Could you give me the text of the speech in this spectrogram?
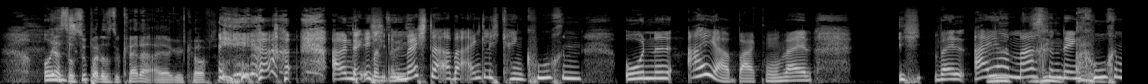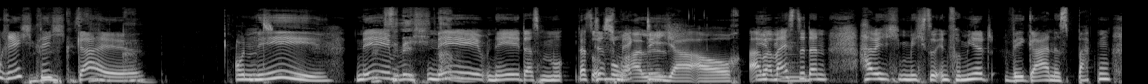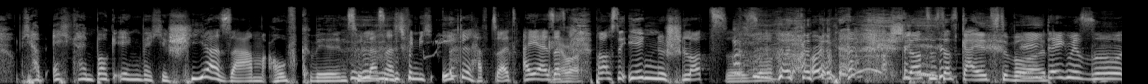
Und Ja, ist doch super, dass du keine Eier gekauft hast. und Denkt ich möchte aber eigentlich keinen Kuchen ohne Eier backen, weil ich, weil Eier Lüg machen den an. Kuchen richtig Lüg sie geil. Und Nee. Nee, nicht nee, nee, das, Das das, schmeckt die ja auch. Aber Eben. weißt du, dann habe ich mich so informiert, veganes Backen und ich habe echt keinen Bock, irgendwelche Chiasamen aufquillen zu lassen. Das finde ich ekelhaft. So als Eierersatz Ja, aber- brauchst du irgendeine Schlotze. So. Und Schlotz ist das geilste ich Wort. denke mir so,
